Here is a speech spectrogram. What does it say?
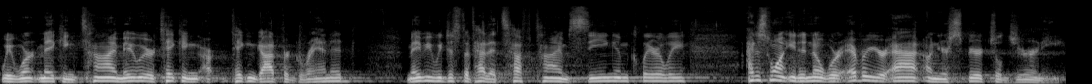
we weren't making time. Maybe we were taking, taking God for granted. Maybe we just have had a tough time seeing Him clearly. I just want you to know wherever you're at on your spiritual journey,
